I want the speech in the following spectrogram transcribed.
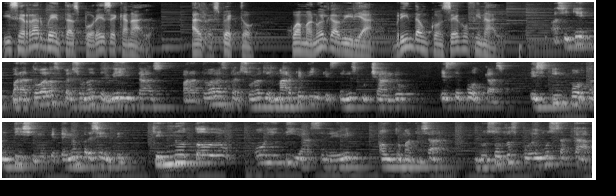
y cerrar ventas por ese canal. Al respecto, Juan Manuel Gaviria brinda un consejo final. Así que para todas las personas de ventas, para todas las personas de marketing que estén escuchando este podcast, es importantísimo que tengan presente que no todo hoy en día se debe automatizar. Nosotros podemos sacar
